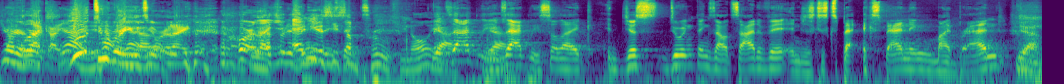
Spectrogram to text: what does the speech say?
You're That like works. a Yeah, YouTuber, yeah, yeah. YouTuber. Like, or like, That's what it is. need to see these some proof, you know? Yeah. Exactly, Yeah. exactly. So like just doing things outside of it and just expa- expanding my brand, Yeah.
